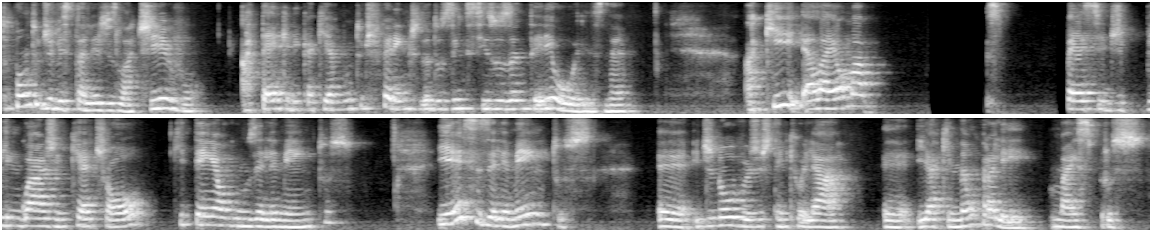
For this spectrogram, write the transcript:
Do ponto de vista legislativo, a técnica aqui é muito diferente da dos incisos anteriores, né? Aqui ela é uma espécie de linguagem catch-all que tem alguns elementos, e esses elementos, é, e de novo a gente tem que olhar, é, e aqui não para a lei, mas para os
